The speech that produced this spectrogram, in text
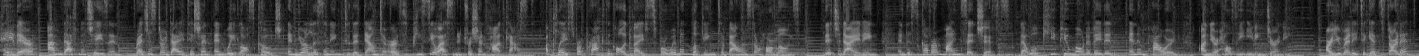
Hey there, I'm Daphna Chazen, registered dietitian and weight loss coach, and you're listening to the Down to Earth PCOS Nutrition Podcast, a place for practical advice for women looking to balance their hormones, ditch dieting, and discover mindset shifts that will keep you motivated and empowered on your healthy eating journey. Are you ready to get started?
